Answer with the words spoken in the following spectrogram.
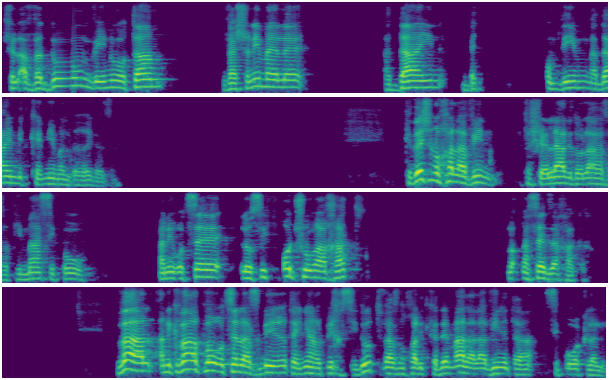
של עבדום ועינו אותם, והשנים האלה עדיין עומדים, עדיין מתקיימים עד לרגע זה. כדי שנוכל להבין את השאלה הגדולה הזאת, מה הסיפור, אני רוצה להוסיף עוד שורה אחת, לא, נעשה את זה אחר כך. אבל אני כבר פה רוצה להסביר את העניין על פי חסידות, ואז נוכל להתקדם הלאה להבין את הסיפור הכללי.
